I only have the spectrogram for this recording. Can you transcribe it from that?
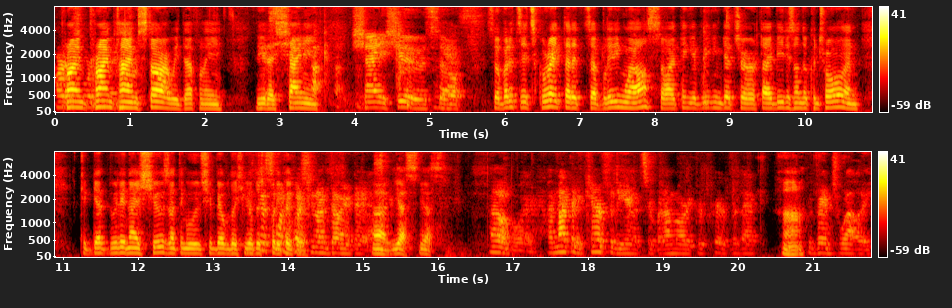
prime prime time star, we definitely need a shiny, shiny shoes. So, Yes. so, but it's it's great that it's uh, bleeding well. So I think if we can get your diabetes under control and to get really nice shoes, I think we should be able to heal this pretty quickly. Just one question I'm dying to ask. Uh, yes, yes. Oh boy, I'm not going to care for the answer, but I'm already prepared for that Uh-huh. eventuality.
